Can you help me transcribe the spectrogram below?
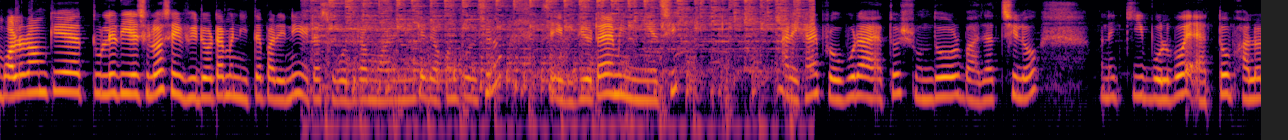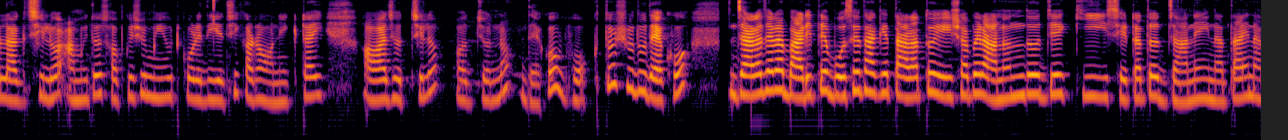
বলরামকে তুলে দিয়েছিল, সেই ভিডিওটা আমি নিতে পারিনি। এটা সুভদ্রা মর্নিংকে যখন তুলছিল, সেই ভিডিওটাই আমি নিয়েছি। আর এখানে প্রভুরা এত সুন্দর বাজাচ্ছিল। মানে কি বলব, এত ভালো লাগছিল। আমি তো সব কিছু মিউট করে দিয়েছি কারণ অনেকটাই আওয়াজ হচ্ছিল ওর জন্য। দেখো, ভক্ত শুধু দেখো। যারা যারা বাড়িতে বসে থাকে তারা তো এইসবের আনন্দ যে কি, সেটা তো জানেই না, তাই না?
